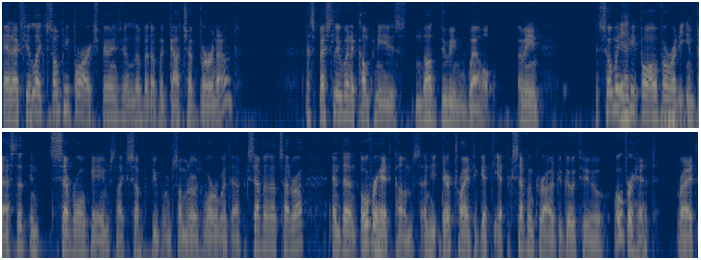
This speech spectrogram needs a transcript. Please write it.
and I feel like some people are experiencing a little bit of a gacha burnout, especially when a company is not doing well. I mean, so many Yeah. people have already invested in several games, like some people from Summoner's War went to Epic Seven, etc. And then Overhit comes, and he, they're trying to get the Epic Seven crowd to go to Overhit, right?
